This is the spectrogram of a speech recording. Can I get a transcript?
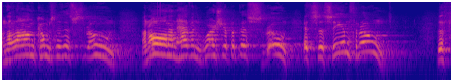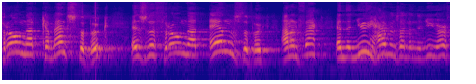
And the Lamb comes to this throne, and all in heaven worship at this throne. It's the same throne. The throne that commenced the book is the throne that ends the book. And in fact, in the new heavens and in the new earth,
